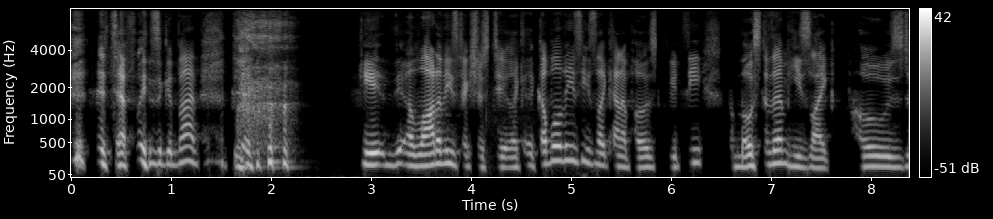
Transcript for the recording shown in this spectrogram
it definitely is a good vibe. He a lot of these pictures too. Like a couple of these, he's like kind of posed cutesy, but most of them he's like posed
